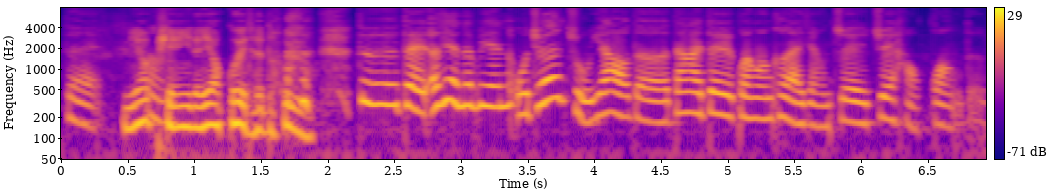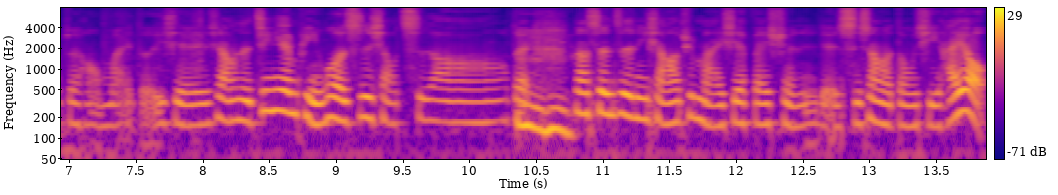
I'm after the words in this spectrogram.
对，你要便宜的，要贵的都有。对对对，而且那边我觉得主要的，大概对观光客来讲最最好逛的、最好买的一些，像是纪念品或者是小吃啊。对，那甚至你想要去买一些 fashion 一点时尚的东西，还有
